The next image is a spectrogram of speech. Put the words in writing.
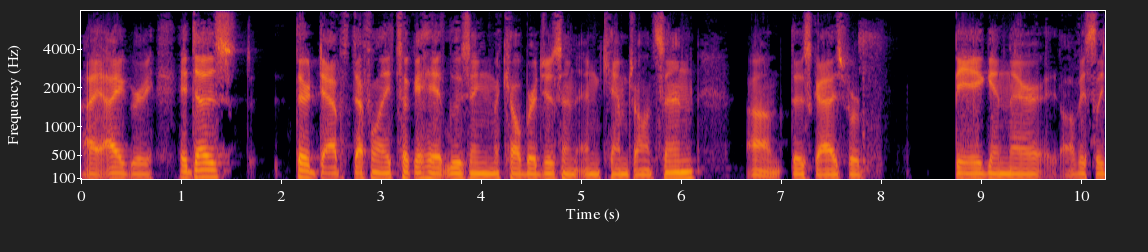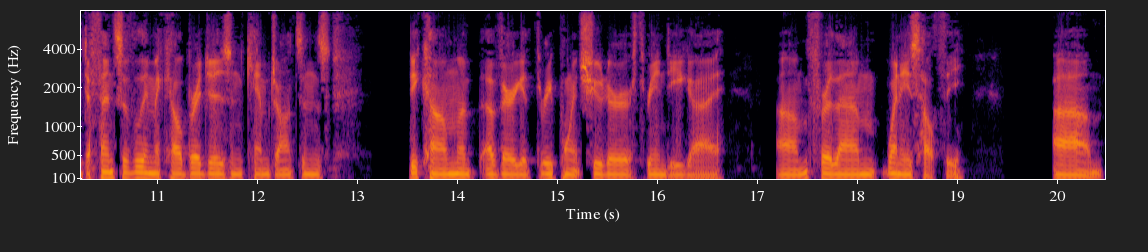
I, I agree. It does their depth definitely took a hit losing Mikal Bridges and, and Cam Johnson. Um, those guys were big in there. Obviously, defensively, Mikal Bridges and Cam Johnson's become a, a very good three point shooter, three and D guy um, for them when he's healthy. Um,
